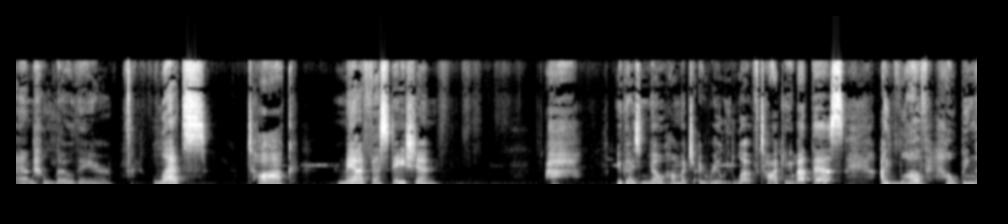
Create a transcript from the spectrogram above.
And hello there. Let's talk manifestation. Ah, you guys know how much I really love talking about this. I love helping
